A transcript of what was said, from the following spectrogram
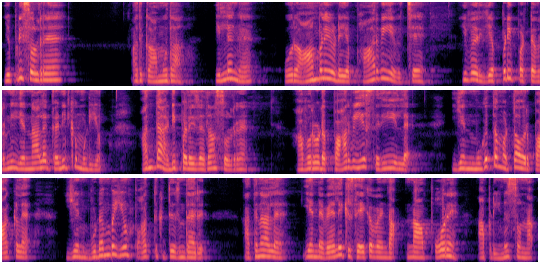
எப்படி சொல்ற? அதுக்கு அமுதா இல்லைங்க ஒரு ஆம்பளையுடைய பார்வையை வச்சே இவர் எப்படிப்பட்டவர்னு என்னால் கணிக்க முடியும். அந்த அடிப்படையில் தான் சொல்கிறேன் அவரோட பார்வையே சரியில்லை. என் முகத்தை மட்டும் அவர் பார்க்கல. என் உடம்பையும் பார்த்துக்கிட்டு இருந்தார். அதனால் என்னை வேலைக்கு சேர்க்க வேண்டாம் நான் போறேன் அப்படின்னு சொன்னான்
